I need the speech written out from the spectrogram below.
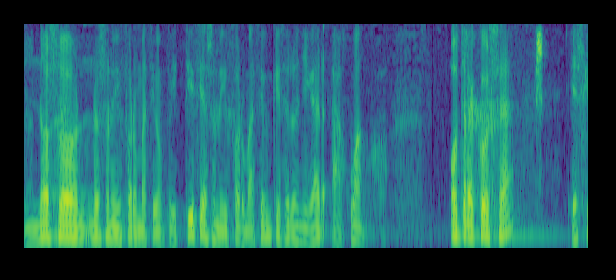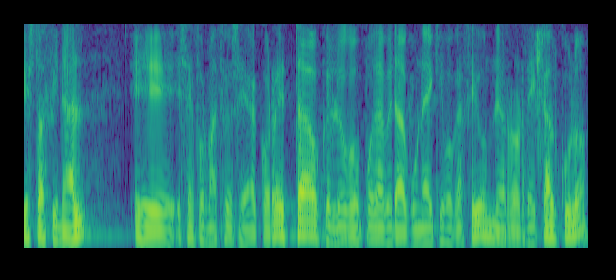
no son, no son información ficticia, son información que hicieron llegar a Juanjo. Otra cosa es que esto al final, eh, esa información sea correcta o que luego pueda haber alguna equivocación, un error de cálculo,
